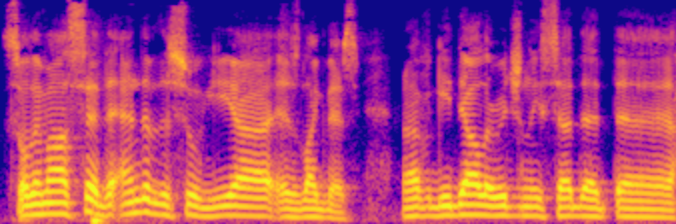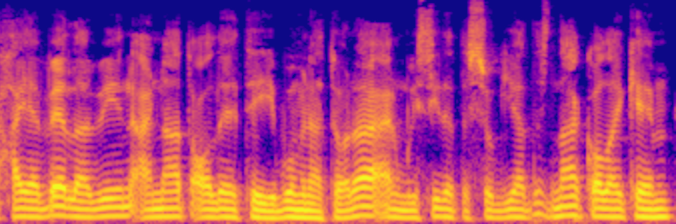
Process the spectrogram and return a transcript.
So the said the end of the sugiya is like this. Rav Gidal originally said that the hayave lavin are not all the yibum Torah, and we see that the sugiya does not go like him.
